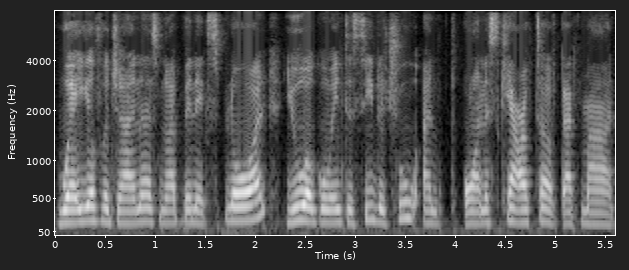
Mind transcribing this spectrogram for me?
where your vagina has not been explored, you are going to see the truth true and honest character of that man.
